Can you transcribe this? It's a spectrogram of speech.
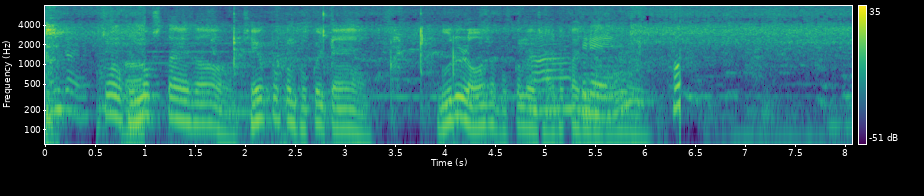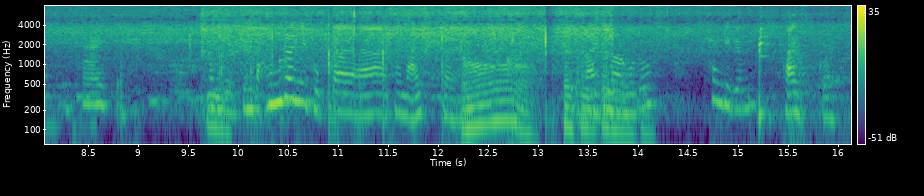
건조해요. 좀 골목 식당에서 제육볶음 볶을 때 물을 넣어서 볶으면 잘 아, 볶아진다고. 그래. 살짝. 좀 완전히 볶아야 더 맛있어요. 아, 네, 마지막으로 참기름 반 스푼.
